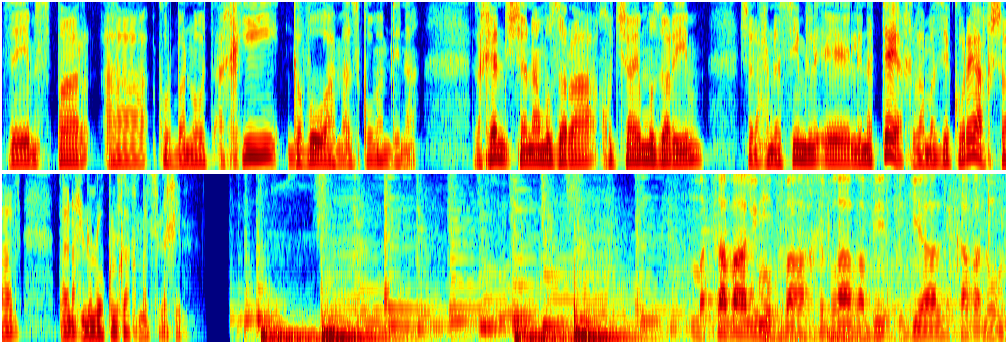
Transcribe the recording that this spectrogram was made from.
זה יהיה מספר הקורבנות הכי גבוה מאז קום המדינה. לכן שנה מוזרה, חודשיים מוזרים, שאנחנו מנסים אה, לנתח למה זה קורה עכשיו, ואנחנו לא כל כך מצליחים. מצב האלימות בחברה הערבית הגיע לקו אדום.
